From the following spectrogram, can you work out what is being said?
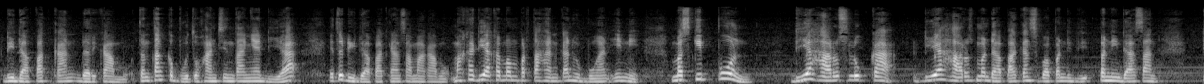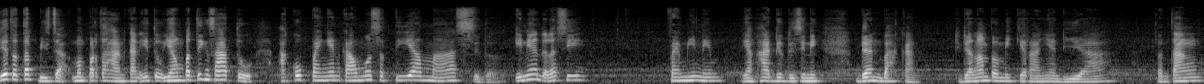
didapatkan dari kamu tentang kebutuhan cintanya dia itu didapatkan sama kamu maka dia akan mempertahankan hubungan ini. Meskipun dia harus luka dia harus mendapatkan sebuah penindasan dia tetap bisa mempertahankan itu. Yang penting satu aku pengen kamu setia mas itu ini adalah si feminim yang hadir di sini. Dan bahkan di dalam pemikirannya dia tentang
